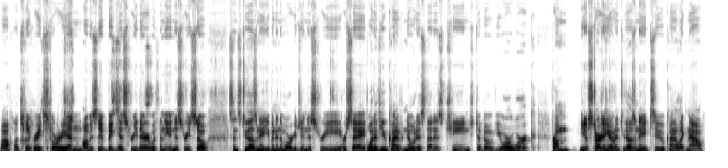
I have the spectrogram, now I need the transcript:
Wow, that's a great story and obviously a big history there within the industry. So, since 2008, you've been in the mortgage industry per se. What have you kind of noticed that has changed about your work from you know starting out in 2008 to kind of like now?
